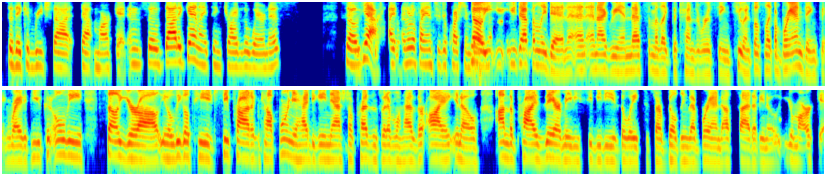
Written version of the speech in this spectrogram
so they could reach that that market. And so that again i think drives awareness so yeah I, I, don't know if i answered your question no you, you definitely did and, and i agree and that's some of like the trends that we're seeing too and it's also like a branding thing right? If you can only sell your uh, you know legal thc product in california how do you gain national presence when everyone has their eye you know on the prize there? Maybe cbd is the way to start building that brand outside of you know your market.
